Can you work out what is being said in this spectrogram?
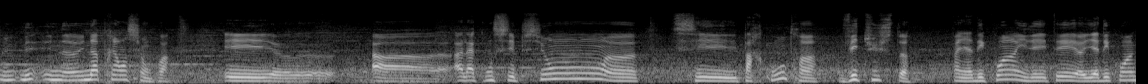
une, appréhension. Quoi. Et euh, à, la conception, euh, c'est par contre vétuste. Enfin, il y a des coins, il, été, il y a des coins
